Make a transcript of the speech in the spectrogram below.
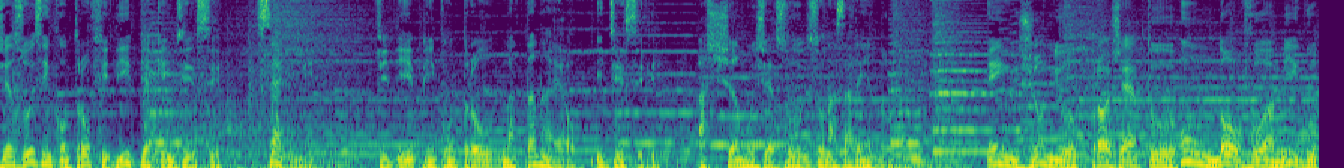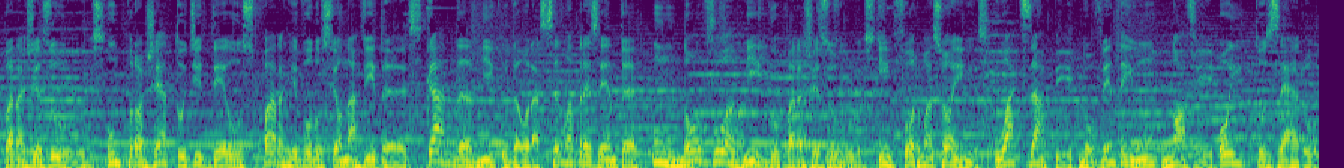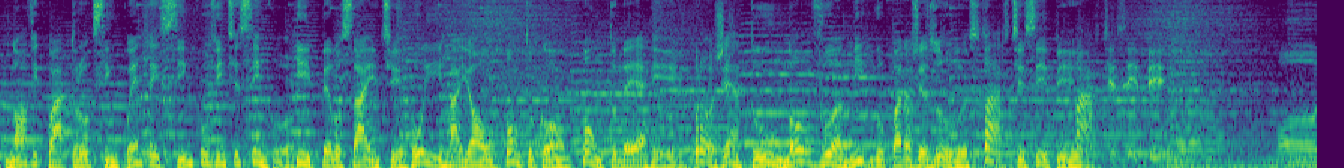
Jesus encontrou Filipe, a quem disse: Segue-me. Filipe encontrou Natanael e disse-lhe: Achamos Jesus, o Nazareno. Em junho, projeto Um Novo Amigo para Jesus. Um projeto de Deus para revolucionar vidas. Cada amigo da oração apresenta um novo amigo para Jesus. Informações: WhatsApp 91 98094 5525 e pelo site ruiraiol.com.br. Projeto Um Novo Amigo para Jesus. Participe. Participe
